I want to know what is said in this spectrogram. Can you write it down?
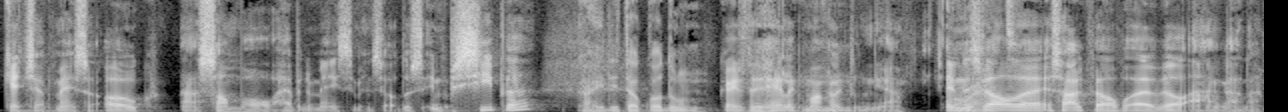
Ketchup meestal ook. Nou, sambal hebben de meeste mensen wel. Dus in principe Kan je dit ook wel doen? kan je het redelijk makkelijk doen, ja. En dus Mm. Alright. wel, eh, zou ik wel, eh, wel aanraden.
